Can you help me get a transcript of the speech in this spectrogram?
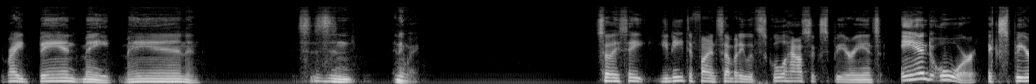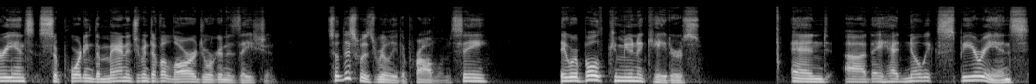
the right bandmate, man, and this isn't anyway. So they say you need to find somebody with schoolhouse experience and or experience supporting the management of a large organization. So this was really the problem. See, they were both communicators, and uh, they had no experience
